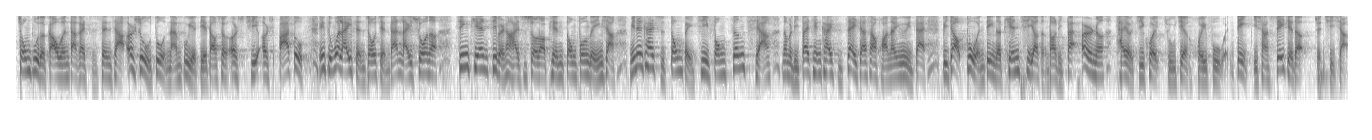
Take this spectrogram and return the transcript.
中部的高温大概只剩下二十五度，南部也跌到剩二十七、二十八度，因此未来一整周简单来说呢，今天基本上还是受到偏东风的影响，明天开始东北季风增强，那么礼拜天开始再加上华南云雨雨带比较不稳定的天气，要等到礼拜二呢才有机会逐渐恢复稳定。以上是这一节的准气象。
